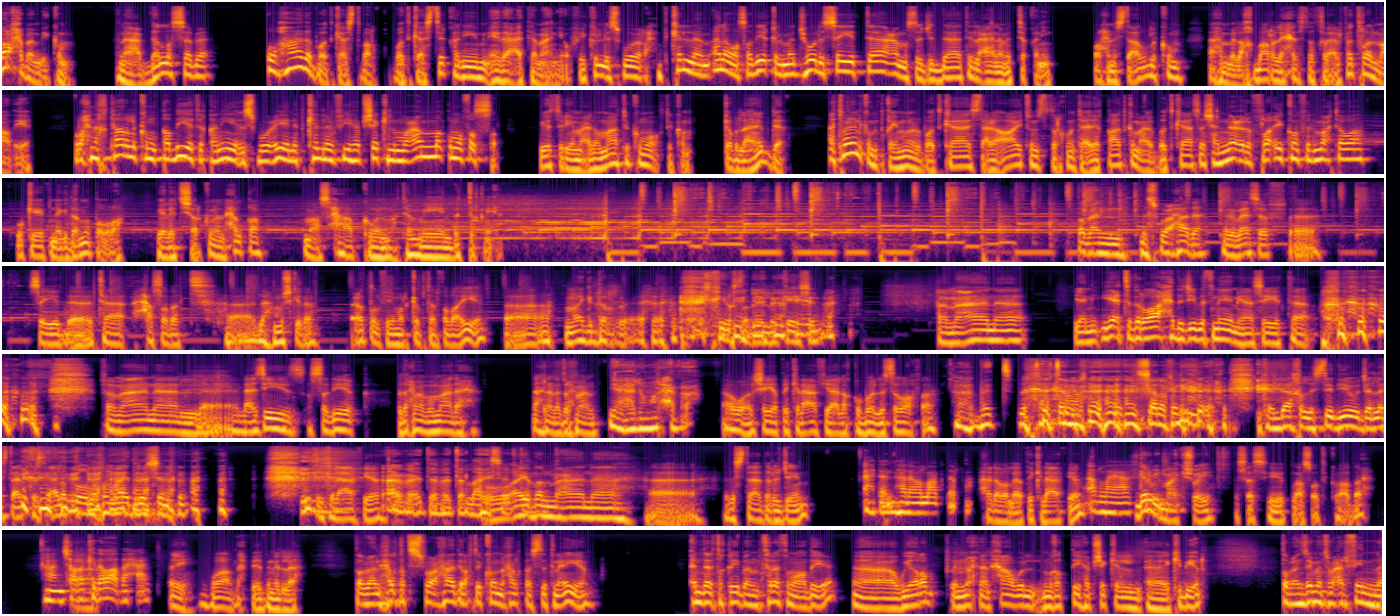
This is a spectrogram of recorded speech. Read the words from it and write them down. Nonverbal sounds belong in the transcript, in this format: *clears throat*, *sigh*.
مرحبا بكم. أنا عبد الله السبع وهذا بودكاست برق بودكاست تقني من إذاعة ثمانية. وفي كل أسبوع راح نتكلم أنا وصديقي المجهول السيد تاع مستجدات العالم التقني. وراح نستعرض لكم أهم الأخبار اللي حدثت خلال الفترة الماضية. وراح نختار لكم قضية تقنية أسبوعية نتكلم فيها بشكل معمق ومفصل ويثري معلوماتكم ووقتكم. قبل لا نبدأ أتمنى أنكم تقيمون البودكاست على آيتونز تتركون تعليقاتكم على البودكاست عشان نعرف رأيكم في المحتوى وكيف نقدر نطوره. يا ريت تشاركون الحلقة مع أصحابكم المهتمين بالتقنية. طبعا الأسبوع هذا للأسف آه، سيد آه، تاء حصلت آه، له مشكلة عطل في مركبته الفضائية فما قدر *laughs* يوصل للوكيشن فمعانا يعني يعتذر واحد أجيب اثنين يا سيد تاء *laughs* فمعانا العزيز الصديق عبد الرحمن أبو مالح. أهلا عبد الرحمن. يا هلا ومرحبا. أول شيء يعطيك العافية على قبول الاستضافة. ابد تحت أمر شرف لي. كان داخل الاستديو وجلست على الكرسي على طول وهو ما يدري شنو. يعطيك العافية. أبد أبد. الله يسعدك. وأيضا معنا آه الاستاذ رجين. أهلا. هلا والله عبد الله. هلا والله يعطيك العافية. الله يعافيك. قربي المايك شوي أساس يطلع صوتك واضح. ها إن شاء الله آه. كذا واضح عاد. إي واضح بإذن الله. طبعا حلقة الأسبوع هذه راح تكون حلقة استثنائية. عندنا تقريبا ثلاث مواضيع آه ويا رب إنه إحنا نحاول نغطيها بشكل آه كبير. طبعا زي ما أنتم عارفين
